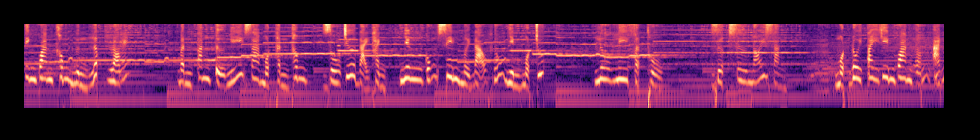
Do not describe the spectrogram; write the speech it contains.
Tinh quang không ngừng lấp lóe. Bần tăng tự nghĩ ra một thần thông, Dù chưa đại thành, Nhưng cũng xin mời đảo hữu nhìn một chút. Lưu ly Phật thủ. Dược sư nói rằng một đôi tay kim quang ấm ánh.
